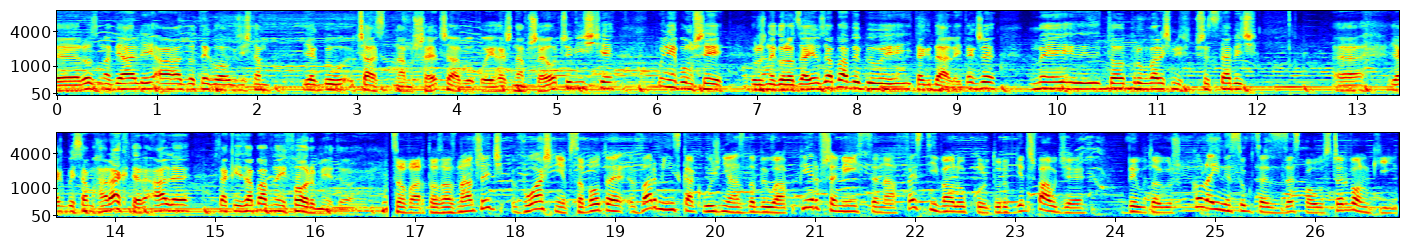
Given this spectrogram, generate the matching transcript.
e, rozmawiali, a do tego gdzieś tam jak był czas na mszę, trzeba było pojechać na mszę oczywiście, później po mszy różnego rodzaju zabawy były i tak dalej. Także my y, to próbowaliśmy przedstawić jakby sam charakter, ale w takiej zabawnej formie to. Co warto zaznaczyć, właśnie w sobotę Warmińska Kuźnia zdobyła pierwsze miejsce na Festiwalu Kultur w Gietrzwałdzie. Był to już kolejny sukces zespołu z Czerwonki.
